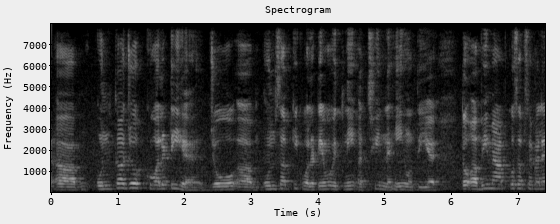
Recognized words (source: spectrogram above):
आ, उनका जो क्वालिटी है जो आ, उन सब की क्वालिटी है वो इतनी अच्छी नहीं होती है। तो अभी मैं आपको सबसे पहले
